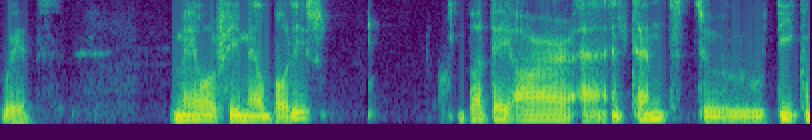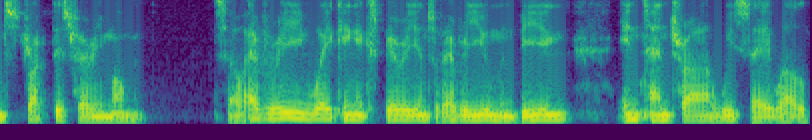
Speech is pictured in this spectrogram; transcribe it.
with male or female bodies but they are uh, attempt to deconstruct this very moment. So every waking experience of every human being in Tantra, we say, well,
